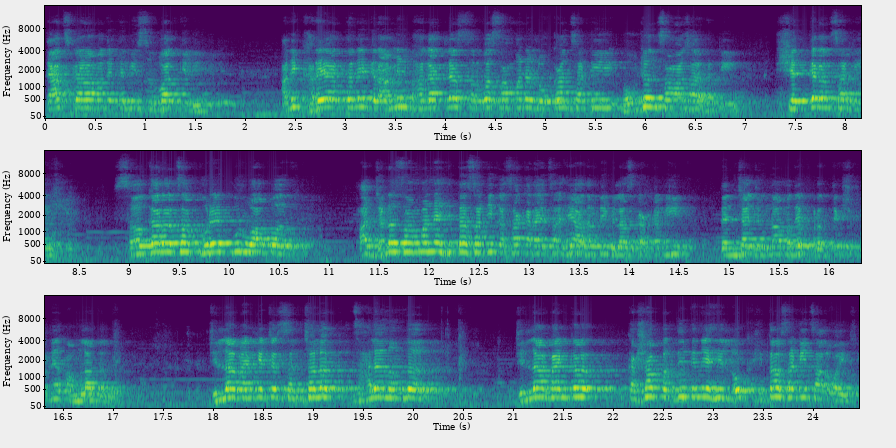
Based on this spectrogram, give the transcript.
त्याच काळामध्ये त्यांनी सुरुवात केली. आणि खऱ्या अर्थाने ग्रामीण भागातल्या सर्वसामान्य लोकांसाठी बहुजन समाजासाठी शेतकऱ्यांसाठी सहकाराचा पुरेपूर वापर हा जनसामान्य हितासाठी कसा करायचा हे आदरणीय विलास काकांनी त्यांच्या जीवनामध्ये प्रत्यक्षपणे अंमलात आणले. जिल्हा बँकेचे संचालक झाल्यानंतर जिल्हा बँक कशा पद्धतीने हे लोक हितासाठी चालवायची?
